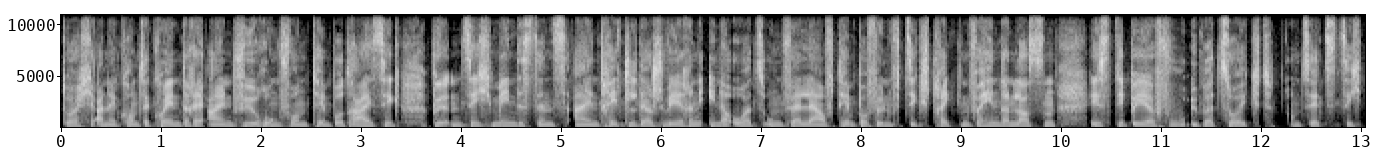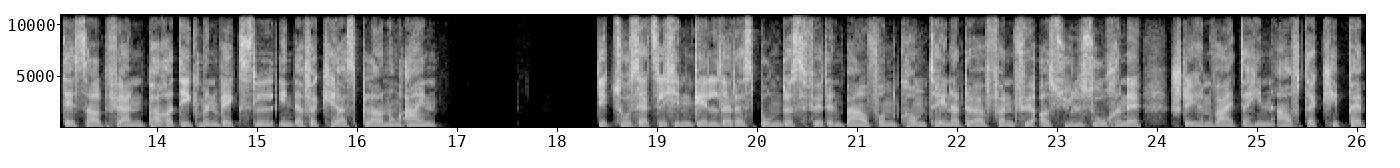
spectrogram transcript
Durch eine konsequentere Einführung von Tempo 30 würden sich mindestens ein Drittel der schweren Innerortsunfälle auf Tempo 50 Strecken verhindern lassen, ist die BFU überzeugt und setzt sich deshalb für einen Paradigmenwechsel in der Verkehrsplanung ein. Die zusätzlichen Gelder des Bundes für den Bau von Containerdörfern für Asylsuchende stehen weiterhin auf der Kippe.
